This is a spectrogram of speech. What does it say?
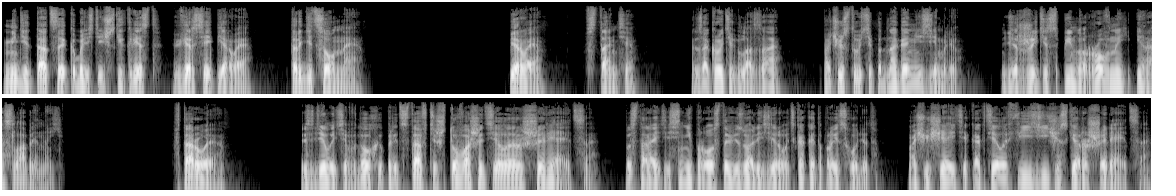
Медитация «Каббалистический крест», версия первая. Традиционная. Первое. Встаньте. Закройте глаза. Почувствуйте под ногами землю. Держите спину ровной и расслабленной. Второе. Сделайте вдох и представьте, что ваше тело расширяется. Постарайтесь не просто визуализировать, как это происходит. Ощущайте, как тело физически расширяется.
